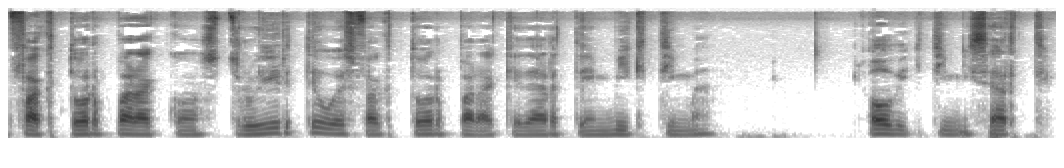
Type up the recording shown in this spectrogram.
factor para construirte o es factor para quedarte en víctima o victimizarte.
